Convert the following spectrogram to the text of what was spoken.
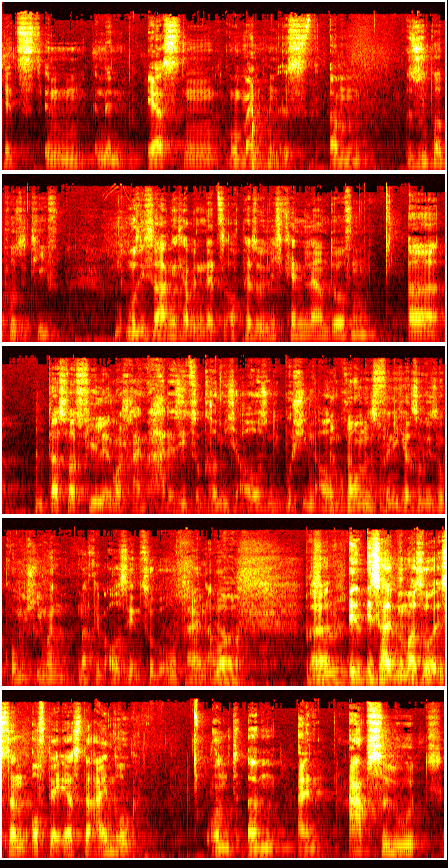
jetzt in, in den ersten Momenten, ist ähm, super positiv. Muss ich sagen, ich habe ihn jetzt auch persönlich kennenlernen dürfen. Äh, das, was viele immer schreiben, ah, der sieht so grimmig aus und die buschigen Augenbrauen, das finde ich ja sowieso komisch, jemanden nach dem Aussehen zu beurteilen. Aber äh, ist halt nun mal so, ist dann oft der erste Eindruck. Und ähm, ein absolut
